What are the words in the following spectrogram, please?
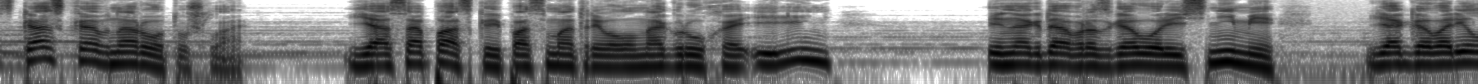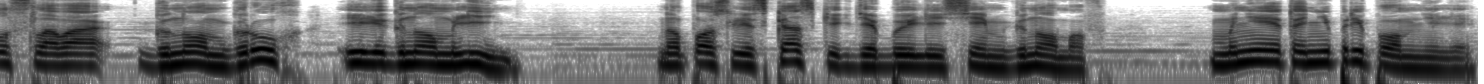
Сказка в народ ушла. Я с опаской посматривал на Груха и Линь. Иногда в разговоре с ними я говорил слова «гном Грух» или «гном Линь». Но после сказки, где были семь гномов, мне это не припомнили.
